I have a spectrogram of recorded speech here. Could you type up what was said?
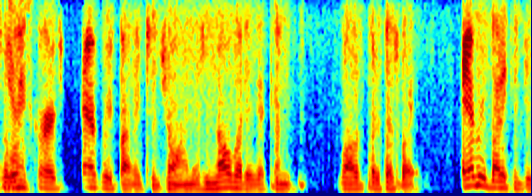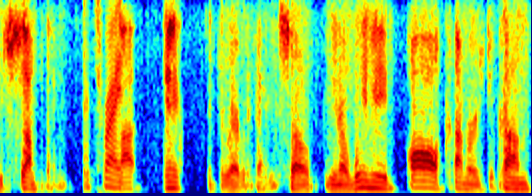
So we encourage everybody to join. There's nobody that can. Well, put it this way: everybody can do something That's right. not anyone can do everything. So, you know, we need all comers to come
